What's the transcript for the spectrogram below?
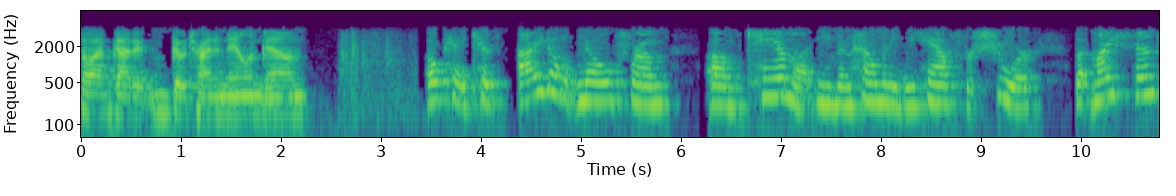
so I've got to go try to nail him down. okay, because I don't know from um, CAMA even how many we have for sure, but my sense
